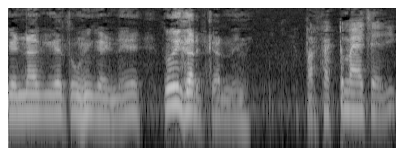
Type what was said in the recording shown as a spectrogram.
ਗਿਣਨਾ ਕੀ ਹੈ ਤੂੰ ਹੀ ਗਿਣਨੇ ਤੂੰ ਹੀ ਖਰਚ ਕਰਨੇ ਨੇ। ਪਰਫੈਕਟ ਮੈਚ ਹੈ ਜੀ।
